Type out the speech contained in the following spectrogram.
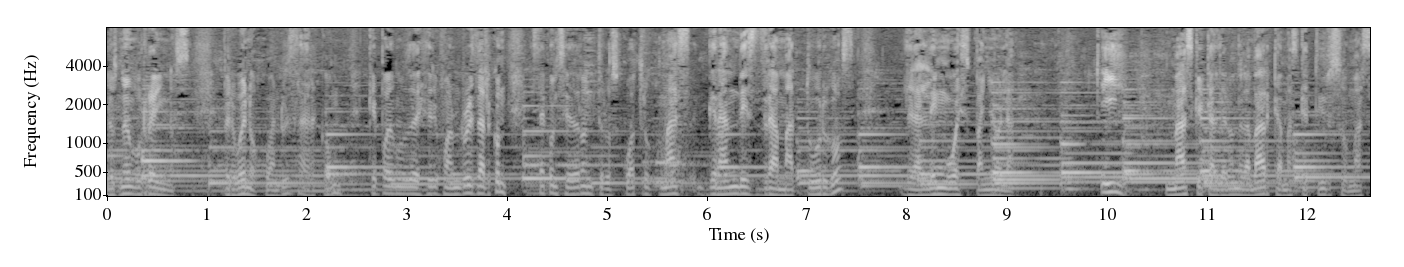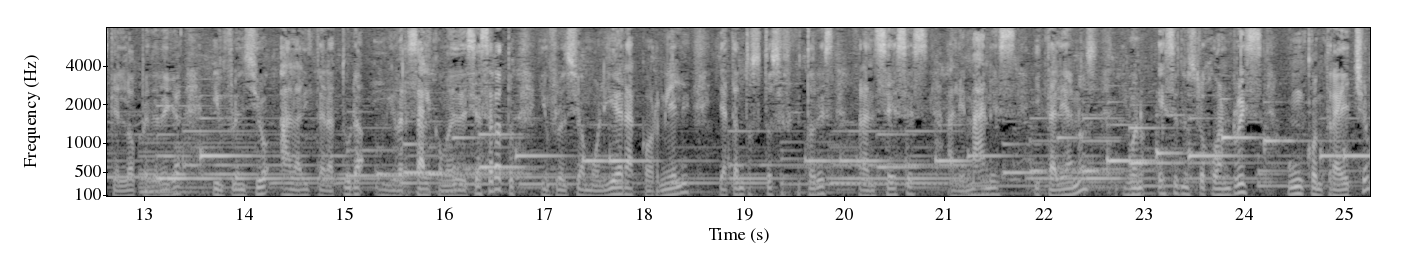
los nuevos reinos. Pero bueno, Juan Ruiz de Arcón, ¿qué podemos decir? Juan Ruiz de Arcón está considerado entre los cuatro más grandes dramaturgos de la lengua española. Y más que Calderón de la Barca, más que Tirso, más que Lope de Vega, influenció a la literatura universal, como decía hace rato, influenció a Molière, a Cornielli y a tantos otros escritores franceses, alemanes, italianos. Y bueno, ese es nuestro Juan Ruiz, un contrahecho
